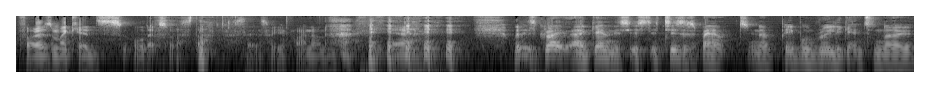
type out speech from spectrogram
photos of my kids, all that sort of stuff. so that's what you find on there. Yeah, But it's great. Again, it's, it's, it is about you know people really getting to know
